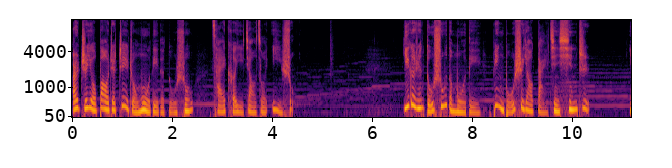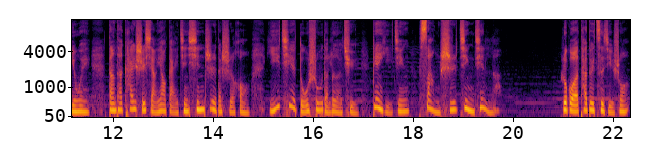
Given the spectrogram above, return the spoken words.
而只有抱着这种目的的读书，才可以叫做艺术。一个人读书的目的，并不是要改进心智，因为当他开始想要改进心智的时候，一切读书的乐趣便已经丧失尽尽了。如果他对自己说：“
